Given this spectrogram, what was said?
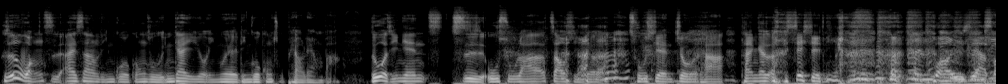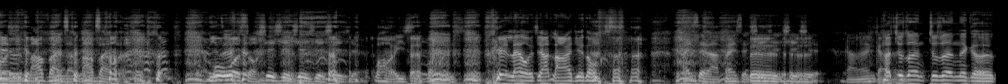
可是王子爱上邻国公主，应该也有因为邻国公主漂亮吧？如果今天是乌苏拉造型的出现救了他，他应该说 谢谢你啊，不好意思啊，不好意思，麻烦了，麻烦了，握握手，谢谢谢谢谢谢，不好意思不好意思，可以来我家拿一些东西，拍谁啦拍谁，谢谢谢谢，感恩感恩。他就算就算那个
